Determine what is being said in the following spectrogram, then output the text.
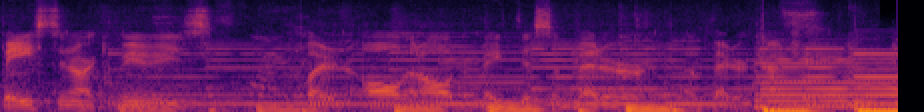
based in our communities, but all in all to make this a better, a better country.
